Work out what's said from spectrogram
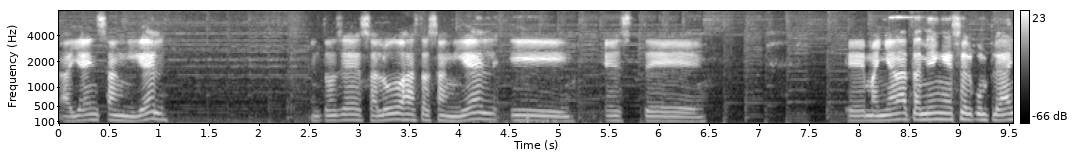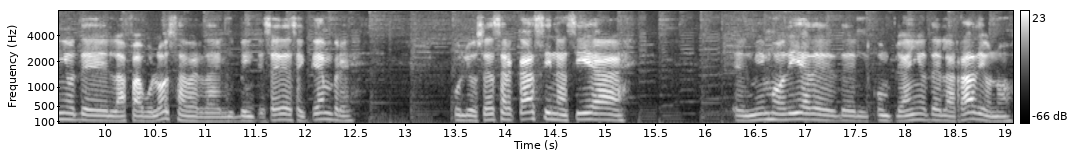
allá en San Miguel. Entonces, saludos hasta San Miguel y este eh, mañana también es el cumpleaños de la fabulosa, ¿verdad? El 26 de septiembre. Julio César casi nacía el mismo día de- del cumpleaños de la radio, ¿no?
